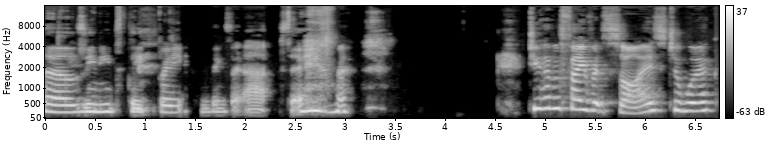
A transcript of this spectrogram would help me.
curls. You need to take breaks and things like that. So, do you have a favourite size to work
